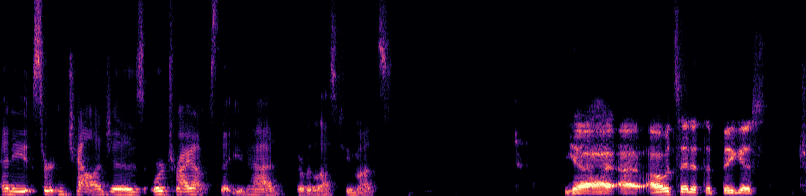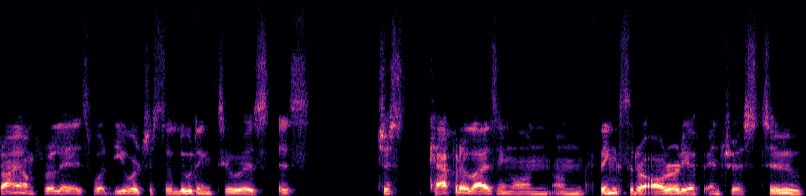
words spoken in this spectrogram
any certain challenges or triumphs that you've had over the last few months? Yeah, I, I would say that the biggest triumph really is what you were just alluding to is is just capitalizing on on things that are already of interest to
